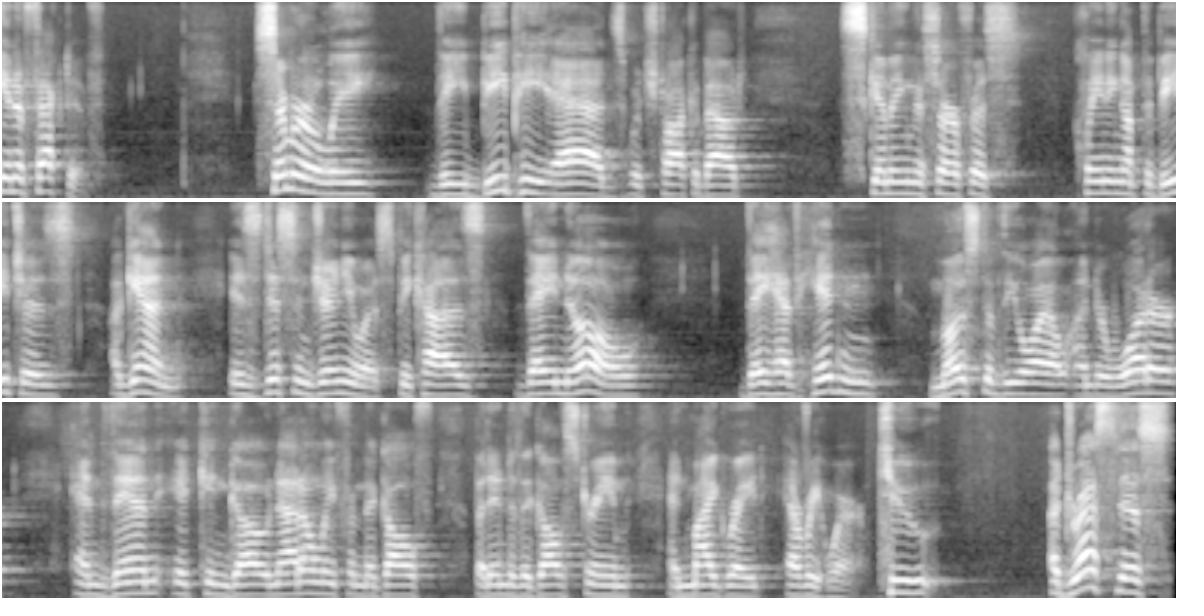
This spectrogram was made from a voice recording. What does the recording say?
ineffective. Similarly, the BP ads, which talk about skimming the surface, cleaning up the beaches, again, is disingenuous because they know they have hidden most of the oil underwater, and then it can go not only from the Gulf, but into the Gulf Stream and migrate everywhere. To address this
